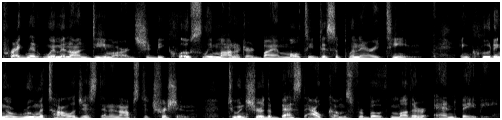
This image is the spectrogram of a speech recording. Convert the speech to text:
pregnant women on DMARDs should be closely monitored by a multidisciplinary team, including a rheumatologist and an obstetrician, to ensure the best outcomes for both mother and baby.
